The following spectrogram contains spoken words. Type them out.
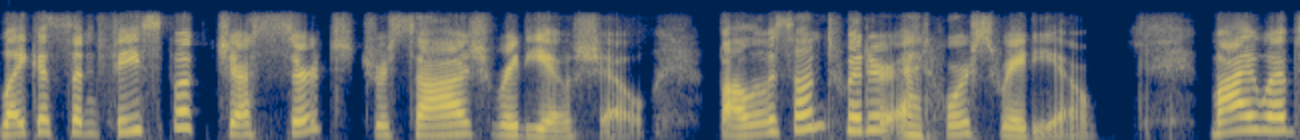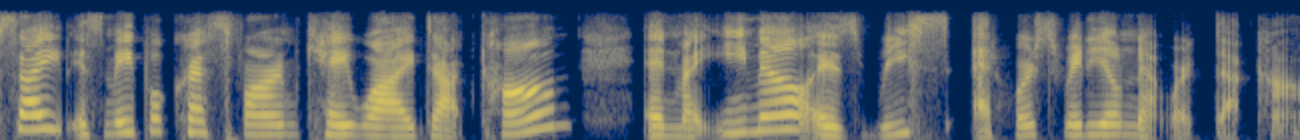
Like us on Facebook, just search Dressage Radio Show. Follow us on Twitter at Horse Radio. My website is maplecrestfarmky.com and my email is reese at horseradionetwork.com.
